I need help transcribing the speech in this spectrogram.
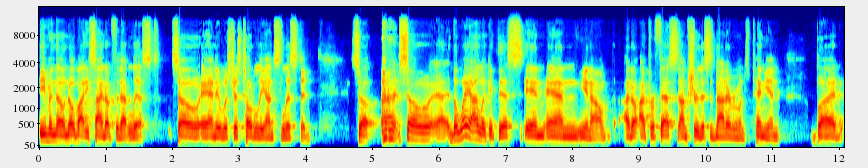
even though nobody signed up for that list. So, and it was just totally unsolicited. So, so uh, the way I look at this, and and you know, I don't, I profess, I'm sure this is not everyone's opinion, but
